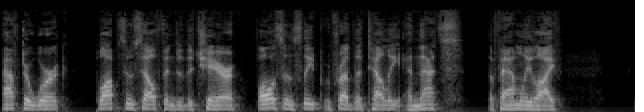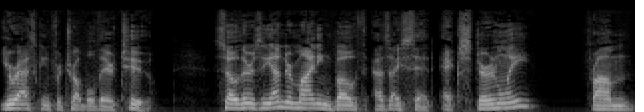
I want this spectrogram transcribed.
after work plops himself into the chair, falls asleep in front of the telly, and that's the family life, you're asking for trouble there too. So there's the undermining both, as I said, externally from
